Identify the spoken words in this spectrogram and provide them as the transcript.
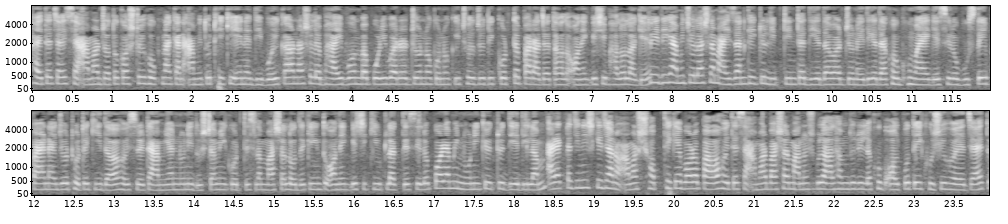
খাইতে চাইছে, আমার যত কষ্টই হোক না কেন, আমি তো ঠিকই এনে দিবই কারণ আসলে ভাই বোন বা পরিবারের জন্য কোনো কিছু যদি করতে পারা যায়, তাহলে অনেক বেশি ভালো লাগে। তো এইদিকে আমি চলে আসলাম আইজানকে একটু লিপটিনটা দিয়ে দেওয়ার জন্য। এইদিকে দেখো, ঘুমায় গেছিল, বুঝতেই পারে না যে ঠোঁটে কি দেওয়া হয়েছিল। এটা আমি আর নুনি দুষ্টামি করতেছিলাম মাসাল ওদেরকে কিন্তু অনেক বেশি কিউট লাগতেছিল। পরে আমি নুনিকেও একটু দিয়ে দিলাম। আর একটা জিনিস কি জানো, আমার সব থেকে বড় পাওয়া হইতেছে আমার বাসার মানুষগুলো আলহামদুলিল্লাহ খুব অল্পতেই খুশি হয়ে যায়। তো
